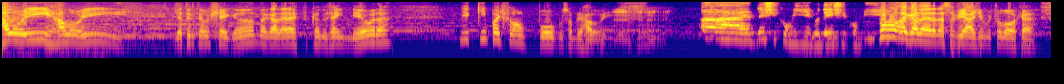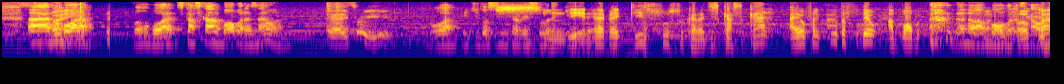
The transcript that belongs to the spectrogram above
Halloween, Halloween. Dia 31 chegando, a galera ficando já em neura. E quem pode falar um pouco sobre Halloween? Uhum. Ai, deixe comigo, deixe comigo. Vamos lá, galera, nessa viagem muito louca. Ah, vambora. Vambora descascar abóboras, né, mano? É isso aí. Boa, pedir docinho de travessura aqui. Findeira. Peraí, peraí, que susto, cara. Descascar. Aí eu falei, puta, fudeu. Abóbora. Não, não, abóboras, calma.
